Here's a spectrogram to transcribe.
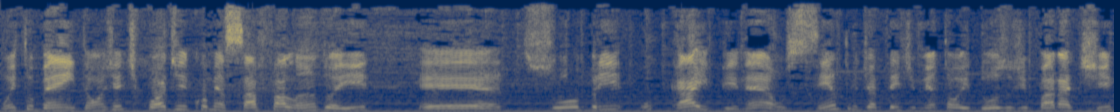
Muito bem, então a gente pode começar falando aí é, sobre o CAIP, né, o Centro de Atendimento ao Idoso de Paraty,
